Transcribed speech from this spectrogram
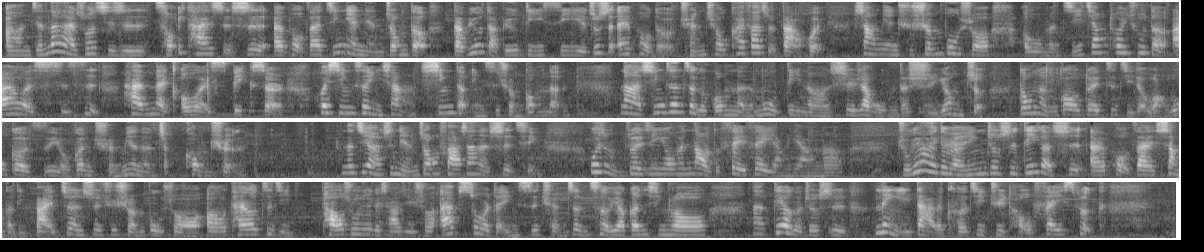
嗯，简单来说，其实从一开始是 Apple 在今年年中的 WWDC，也就是 Apple 的全球开发者大会上面去宣布说，呃，我们即将推出的 iOS 十四和 macOS Big Sur 会新增一项新的隐私权功能。那新增这个功能的目的呢，是让我们的使用者都能够对自己的网络个资有更全面的掌控权。那既然是年终发生的事情，为什么最近又会闹得沸沸扬扬呢？主要一个原因就是，第一个是 Apple 在上个礼拜正式去宣布说，哦，他又自己抛出这个消息说，App Store 的隐私权政策要更新喽。那第二个就是另一大的科技巨头 Facebook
